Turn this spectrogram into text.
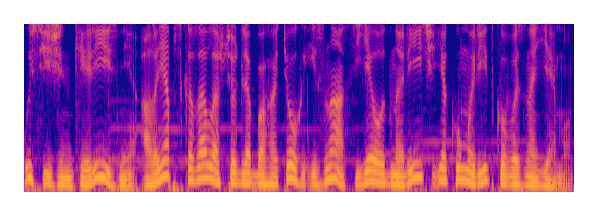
Усі жінки різні, але я б сказала, що для багатьох із нас є одна річ, яку ми рідко визнаємо:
